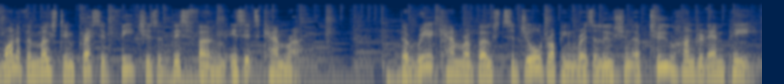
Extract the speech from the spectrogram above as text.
One of the most impressive features of this phone is its camera. The rear camera boasts a jaw-dropping resolution of 200 MP,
